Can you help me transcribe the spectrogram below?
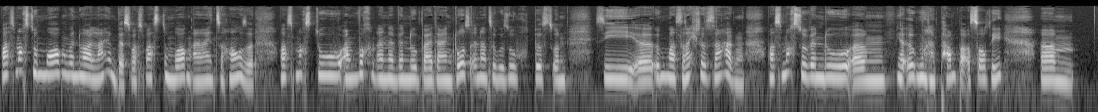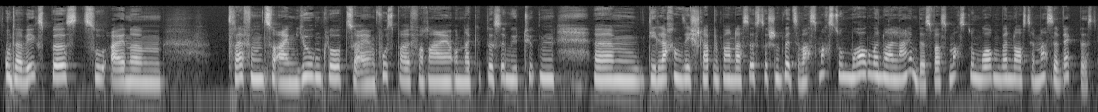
Was machst du morgen, wenn du allein bist? Was machst du morgen allein zu Hause? Was machst du am Wochenende, wenn du bei deinen Großeltern zu Besuch bist und sie äh, irgendwas Rechtes sagen? Was machst du, wenn du ähm, ja irgendwo in der Pampa, sorry, ähm, unterwegs bist zu einem Treffen zu einem Jugendclub, zu einem Fußballverein und da gibt es irgendwie Typen, ähm, die lachen sich schlapp über einen rassistischen Witz. Was machst du morgen, wenn du allein bist? Was machst du morgen, wenn du aus der Masse weg bist?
